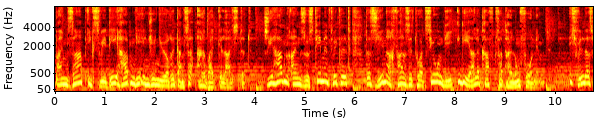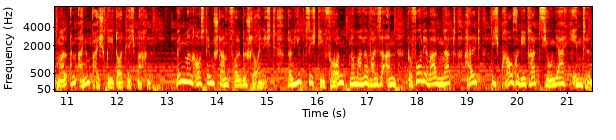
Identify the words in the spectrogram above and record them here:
Beim Saab XWD haben die Ingenieure ganze Arbeit geleistet. Sie haben ein System entwickelt, das je nach Fahrsituation die ideale Kraftverteilung vornimmt. Ich will das mal an einem Beispiel deutlich machen. Wenn man aus dem Stand voll beschleunigt, dann hebt sich die Front normalerweise an, bevor der Wagen merkt, halt, ich brauche die Traktion ja hinten.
